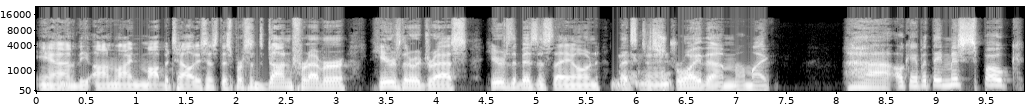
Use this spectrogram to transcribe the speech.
And the online mob mentality says this person's done forever. Here's their address. Here's the business they own. Let's mm-hmm. destroy them. I'm like, ah, okay, but they misspoke.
